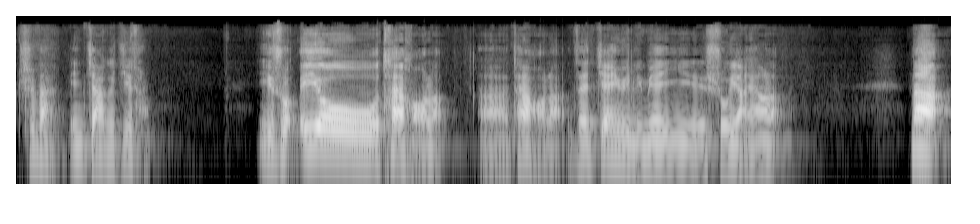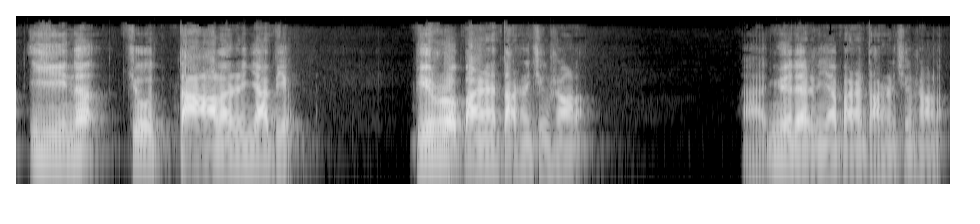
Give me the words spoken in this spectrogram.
吃饭，给你加个鸡腿。你说，哎呦，太好了啊，太好了，在监狱里面一手痒痒了。那乙呢，就打了人家丙，比如说把人打成轻伤了，啊，虐待人家把人打成轻伤了，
